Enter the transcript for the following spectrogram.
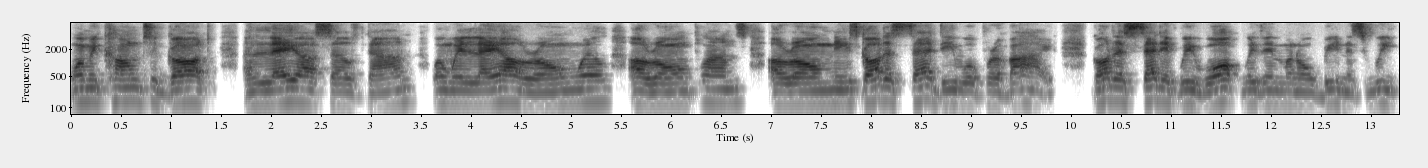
when we come to God and lay ourselves down, when we lay our own will, our own plans, our own needs, God has said He will provide. God has said if we walk with Him in obedience, we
